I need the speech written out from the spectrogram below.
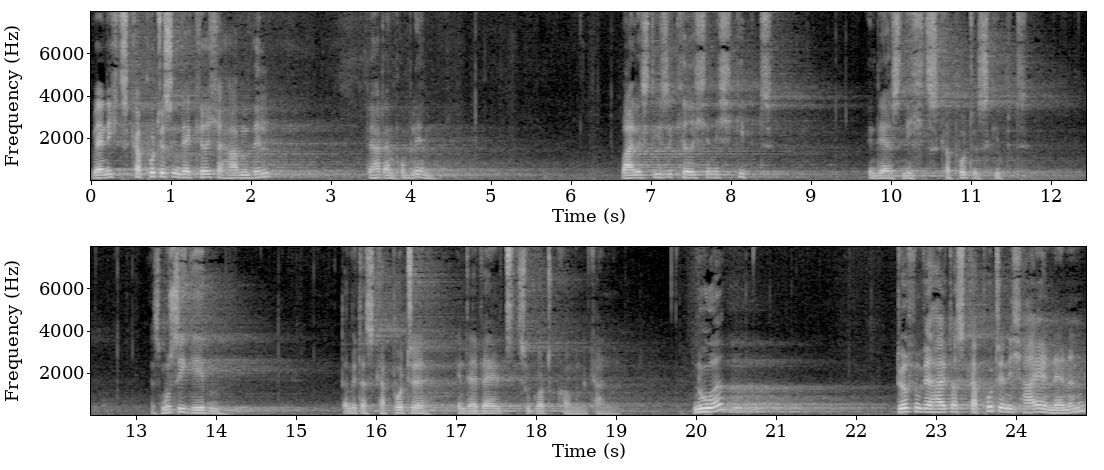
Wer nichts Kaputtes in der Kirche haben will, der hat ein Problem, weil es diese Kirche nicht gibt, in der es nichts Kaputtes gibt. Es muss sie geben, damit das Kaputte in der Welt zu Gott kommen kann. Nur dürfen wir halt das Kaputte nicht heil nennen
